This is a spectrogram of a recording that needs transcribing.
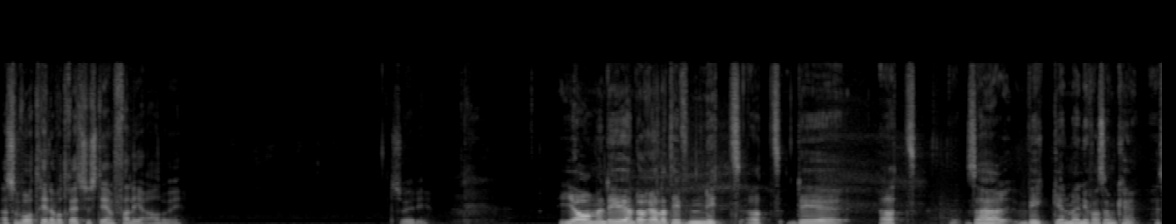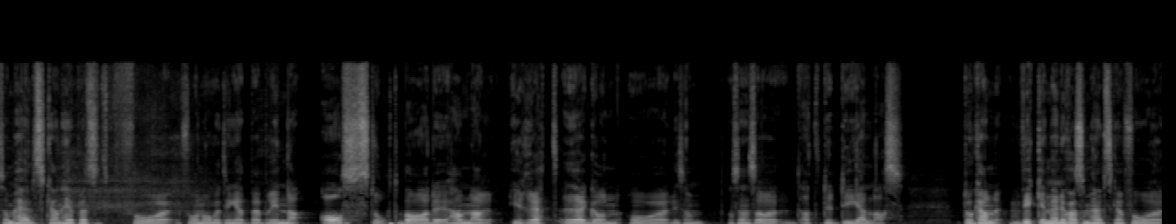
Alltså vårt, hela vårt rättssystem fallerar då ju. Så är det ju. Ja, men det är ju ändå relativt nytt att det... Att så här, vilken människa som, som helst kan helt plötsligt få, få någonting att börja brinna asstort. Bara det hamnar i rätt ögon och, liksom, och sen så att det delas. Då kan vilken Mm. människa som helst kan få,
